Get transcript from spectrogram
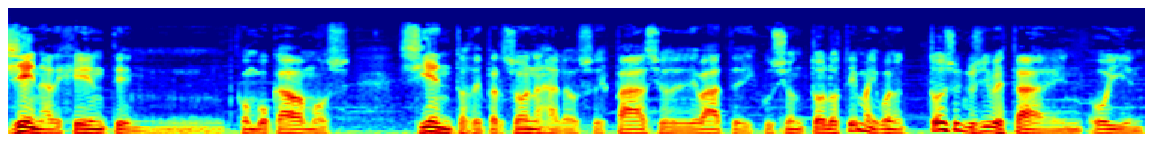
llena de gente, convocábamos cientos de personas a los espacios de debate, de discusión, todos los temas, y bueno, todo eso inclusive está en, hoy en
